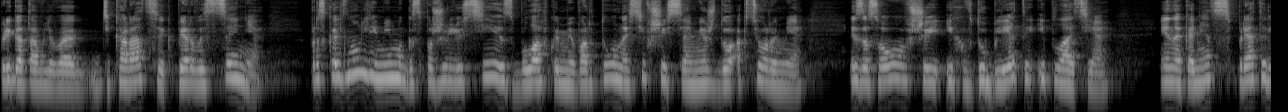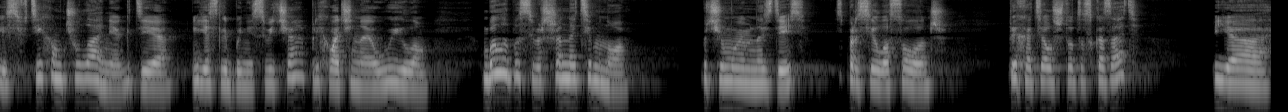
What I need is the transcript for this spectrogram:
приготавливая декорации к первой сцене, проскользнули мимо госпожи Люси с булавками во рту, носившейся между актерами и засовывавшей их в дублеты и платья, и, наконец, спрятались в тихом чулане, где, если бы не свеча, прихваченная Уиллом, было бы совершенно темно. «Почему именно здесь?» – спросила Соланж. «Ты хотел что-то сказать?» «Я...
